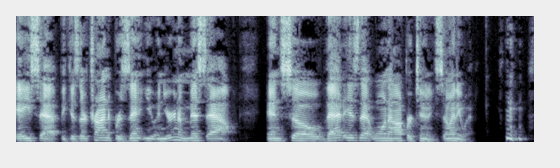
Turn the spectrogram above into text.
ASAP because they're trying to present you and you're going to miss out. And so that is that one opportunity. So anyway.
